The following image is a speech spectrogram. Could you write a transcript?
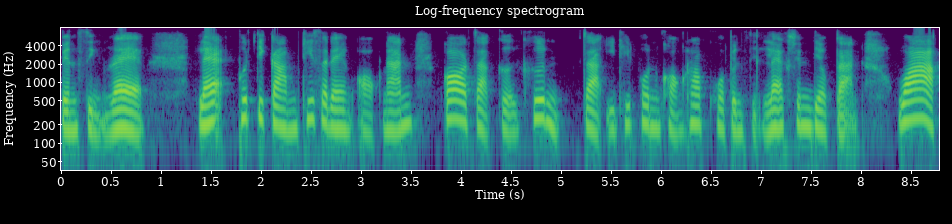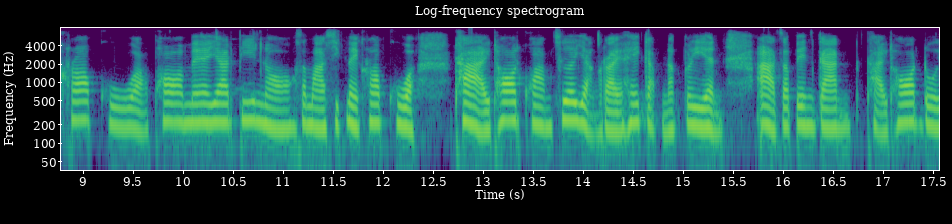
เป็นสิ่งแรก และพฤติกรรมที่แสดงออกนั้น ก็จะเกิดขึ้นจากอิทธิพลของครอบครัวเป็นสิ่งแรกเช่นเดียวกัน ว่าครอบครัว พ่อแม่ญาติพี่น้อง สมาชิกในครอบครัว ถ่ายทอดความเชื่ออย่างไรให้กับนักเรียน อาจจะเป็นการถ่ายทอดโดย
